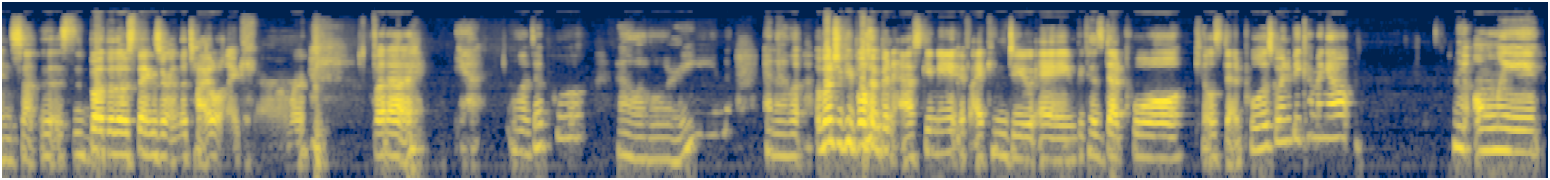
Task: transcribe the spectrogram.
In some, both of those things are in the title, and I can't remember. But uh, yeah, I love Deadpool. and I love Wolverine. And I love a bunch of people have been asking me if I can do a because Deadpool kills Deadpool is going to be coming out. The only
